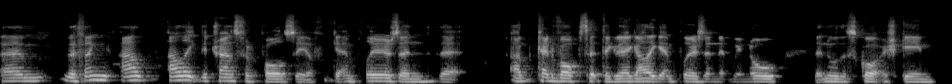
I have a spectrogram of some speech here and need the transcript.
Um, the thing I I like the transfer policy of getting players in that I'm kind of opposite to Greg. I like getting players in that we know that know the Scottish game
